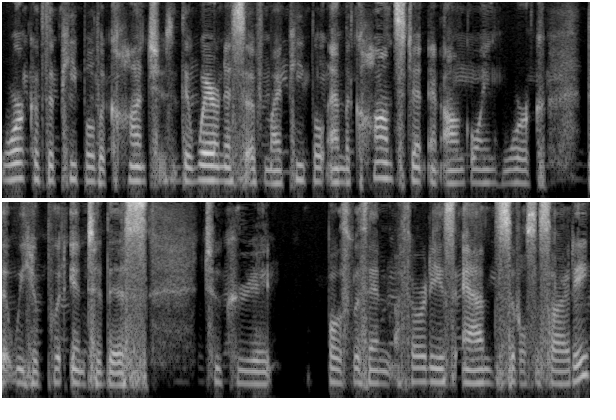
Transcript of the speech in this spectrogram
work of the people, the conscious, the awareness of my people, and the constant and ongoing work that we have put into this to create both within authorities and civil society.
